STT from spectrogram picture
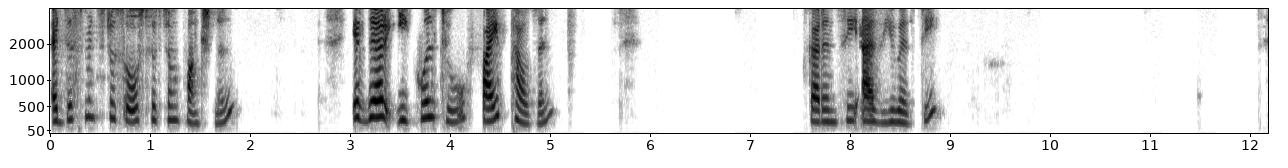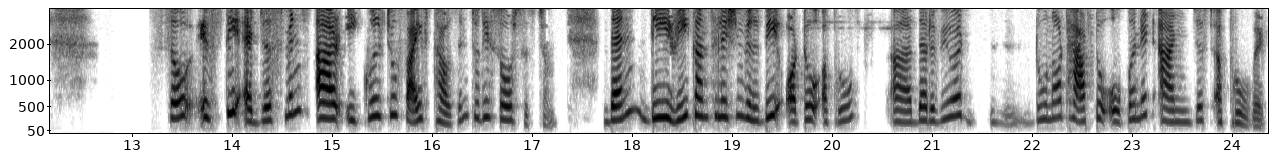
Adjustments to source system functional. If they are equal to 5,000 currency as USD, So if the adjustments are equal to 5000 to the source system, then the reconciliation will be auto approved. Uh, the reviewer do not have to open it and just approve it.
